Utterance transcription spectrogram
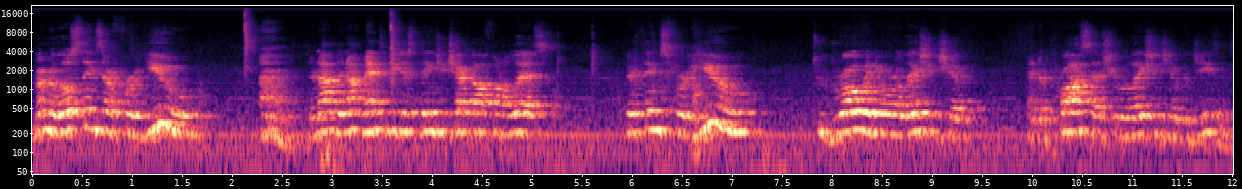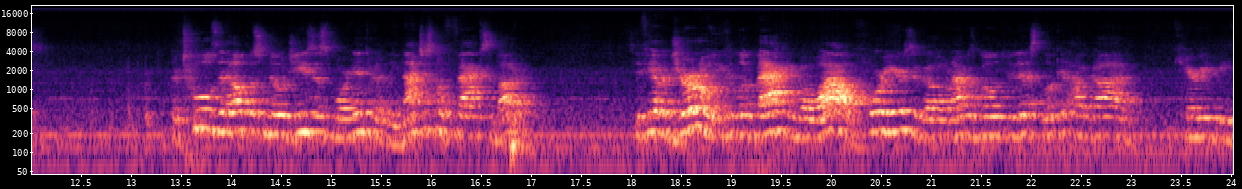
Remember, those things are for you. They're not, they're not meant to be just things you check off on a list. They're things for you to grow in your relationship and to process your relationship with Jesus. They're tools that help us know Jesus more intimately, not just know facts about it. If you have a journal, you can look back and go, wow, four years ago when I was going through this, look at how God carried me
